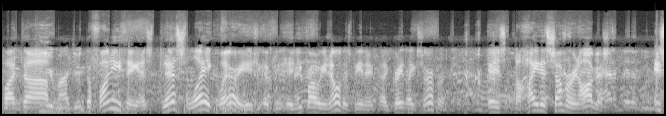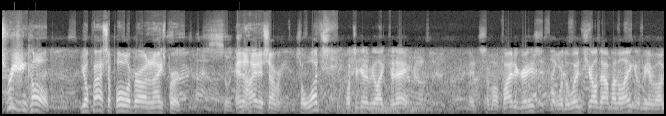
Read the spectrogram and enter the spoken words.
But uh, imagine? the funny thing is, this lake, Larry, is, if, and you probably know this, being a, a Great Lake surfer, is the height of summer in August. It's freezing cold. You'll pass a polar bear on an iceberg So in the height of summer. So what's what's it going to be like today? It's about five degrees, but with the wind chill down by the lake, it'll be about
